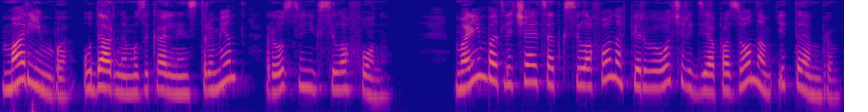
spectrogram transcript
Маримба – ударный музыкальный инструмент, родственник ксилофона. Маримба отличается от ксилофона в первую очередь диапазоном и тембром,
